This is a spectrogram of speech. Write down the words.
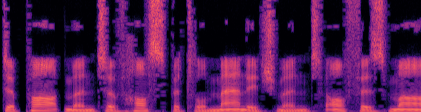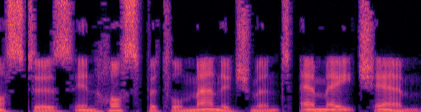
Department of Hospital Management offers Masters in Hospital Management MHM,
